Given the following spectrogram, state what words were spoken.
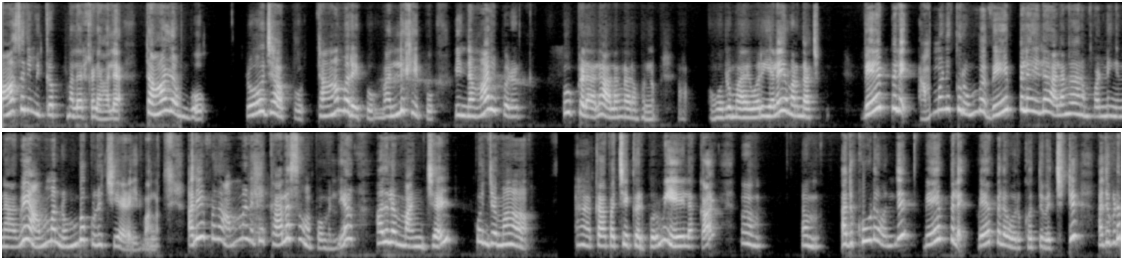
வாசனை மிக்க மலர்களால் தாழம்பூ ரோஜாப்பூ தாமரைப்பூ மல்லிகைப்பூ இந்த மாதிரி பொருள் பூக்களால் அலங்காரம் பண்ணும். ஒரு ம ஒரு இலைய மறந்தாச்சு. வேப்பிலை. அம்மனுக்கு ரொம்ப வேப்பிலையில அலங்காரம் பண்ணீங்கன்னாவே அம்மன் ரொம்ப குளிர்ச்சி அடைவாங்க. அதே போல அம்மனுக்கு கலசம் வைப்போம் இல்லையா? அதுல மஞ்சள் கொஞ்சமா க பச்சை கற்பூரம் ஏலக்காய் அது கூட வந்து வேப்பிலை. வேப்பிலை ஒரு கொத்து வச்சுட்டு அது கூட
